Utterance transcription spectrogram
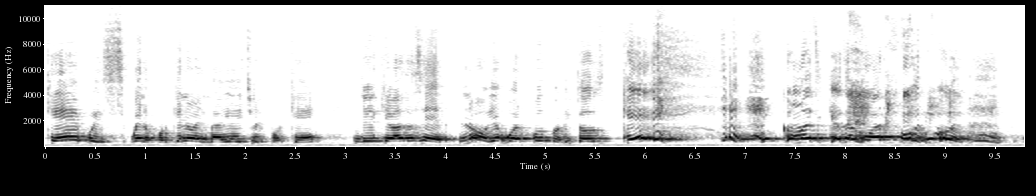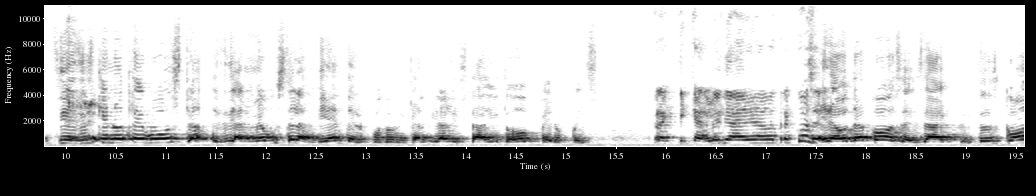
qué? Pues, bueno, ¿por qué no? Él me había dicho el por qué. Entonces, ¿qué vas a hacer? No, voy a jugar fútbol. Y todos, ¿qué? ¿Cómo así que vas a jugar fútbol? si es que no te gusta, a mí me gusta el ambiente del fútbol, me encanta ir al estadio y todo, pero pues practicarlo ya era otra cosa. Era otra cosa, exacto. Entonces, ¿cómo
